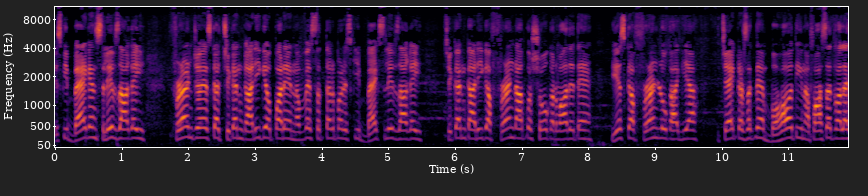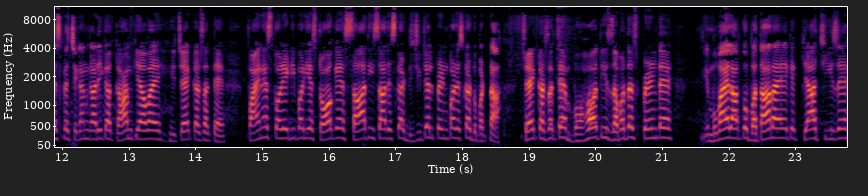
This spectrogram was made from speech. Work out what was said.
इसकी बैक एंड स्लीव्स आ गई। फ्रंट जो है इसका चिकनकारी के ऊपर है, नब्बे सत्तर पर इसकी बैक स्लीव्स आ गई। चिकनकारी का फ्रंट आपको शो करवा देते हैं। ये इसका फ्रंट लुक आ गया। चेक कर सकते हैं, बहुत ही नफासत वाला इस पे चिकनकारी का काम किया हुआ है। ये चेक कर सकते हैं। फाइनेंस क्वालिटी पर ये स्टॉक है, साथ ही साथ इसका डिजिटल प्रिंट पर इसका दुपट्टा। चेक कर सकते हैं, बहुत ही ज़बरदस्त प्रिंट है। ये मोबाइल आपको बता रहा है कि क्या चीज़ है।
